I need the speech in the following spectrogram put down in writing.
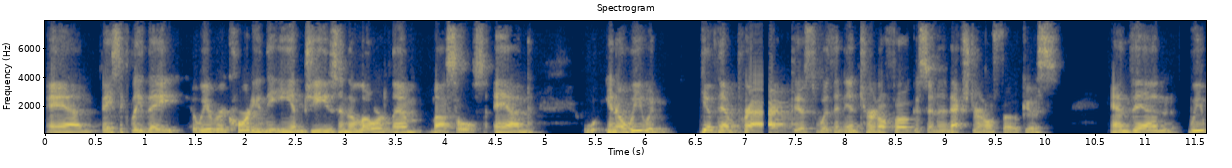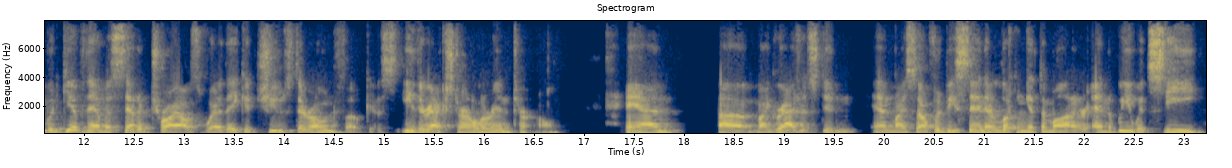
And basically, they we were recording the EMGs in the lower limb muscles. And, you know, we would give them practice with an internal focus and an external focus. And then we would give them a set of trials where they could choose their own focus, either external or internal. And uh, my graduate student and myself would be sitting there looking at the monitor, and we would see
